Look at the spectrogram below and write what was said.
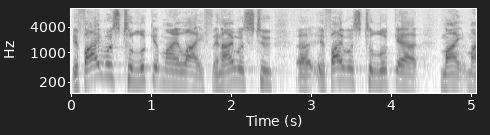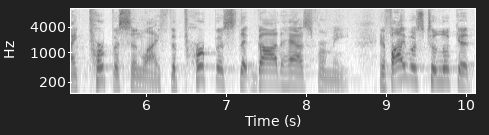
if I was to look at my life and I was to, uh, if I was to look at my, my purpose in life, the purpose that God has for me, if I was to look at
